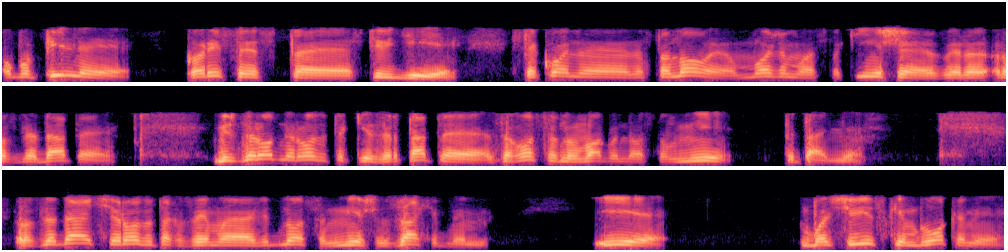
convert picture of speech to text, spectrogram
обопільної корисної співдії. З такою е, настановою можемо спокійніше розглядати міжнародний розвиток і звертати загострену увагу на основні питання. Розглядаючи розвиток взаємовідносин між західним і большевістським блоками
